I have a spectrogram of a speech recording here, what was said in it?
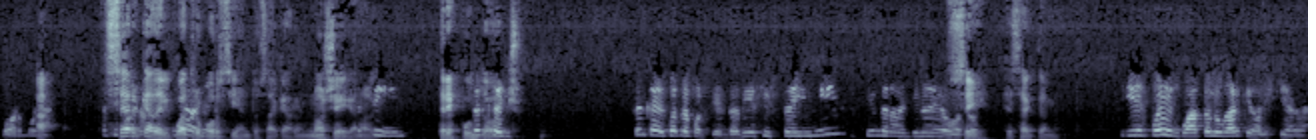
fórmula. Ah, cerca del 4% sacaron, no llegan al 3.8. Cerca del 4%, 16.199 votos. Sí, exactamente. Y después en cuarto lugar quedó a la izquierda.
